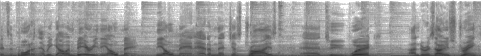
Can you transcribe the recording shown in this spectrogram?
it's important that we go and bury the old man. The old man, Adam, that just tries uh, to work under his own strength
